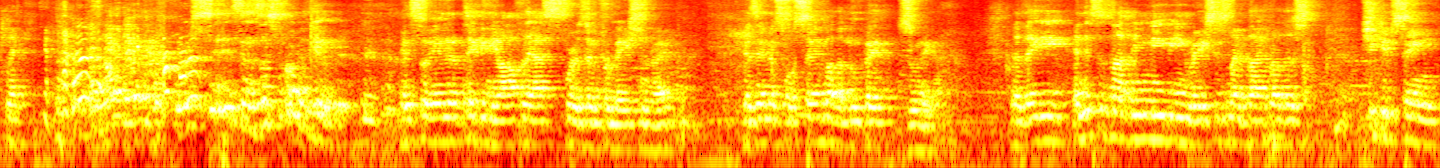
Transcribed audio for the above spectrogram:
Click. no, dude. We're citizens. What's wrong with you? And so he ended up taking the off. They asked for his information, right? His name is Jose Guadalupe Zuniga. The lady, and this is not me being racist, my black brothers. She keeps saying,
